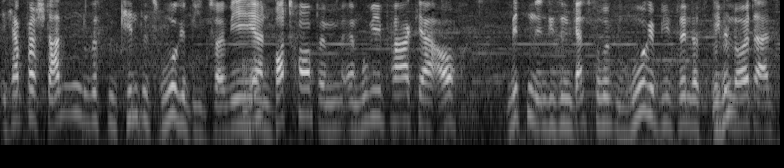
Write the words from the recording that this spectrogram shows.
ich habe verstanden, du bist ein Kind des Ruhrgebiets, weil wir Mhm. hier in Bottrop im, im Moviepark ja auch mitten in diesem ganz berühmten Ruhrgebiet sind, das viele Mhm. Leute als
